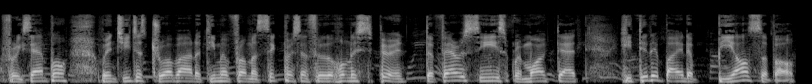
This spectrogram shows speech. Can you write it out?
For example, when Jesus drove out a demon from a sick person through the Holy Spirit, the Pharisees remarked that he did it by the Beelzebub,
